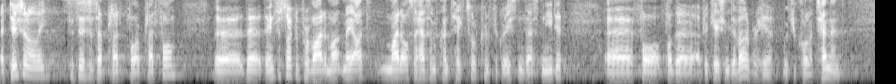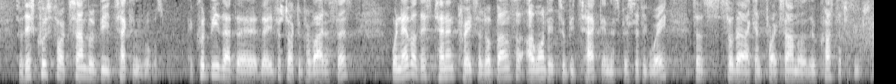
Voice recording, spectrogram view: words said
Additionally, since this is a plat for a platform, the, the, infrastructure provider might, might, also have some contextual configuration that's needed uh, for, for the application developer here, which we call a tenant. So this could, for example, be tagging rules. It could be that the, the infrastructure provider says, Whenever this tenant creates a load balancer, I want it to be tagged in a specific way so, so that I can, for example, do cost attribution.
